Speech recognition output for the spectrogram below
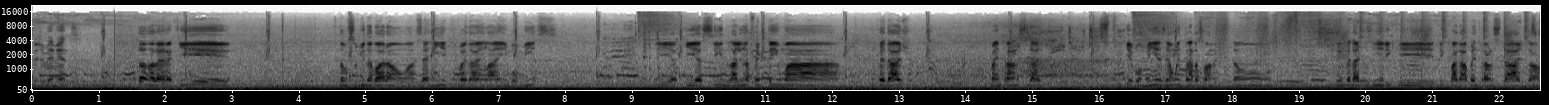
Seja bem-vindo. Então galera, aqui estamos subindo agora uma serrinha que vai dar lá em Bombinhas. E aqui assim, ali na frente tem uma um pedágio para entrar na cidade. Porque Bombinhas é uma entrada só, né? Então tem um pedágiozinho ali que tem que pagar para entrar na cidade e tal.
